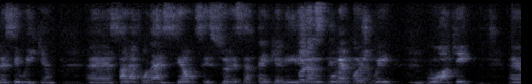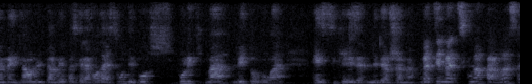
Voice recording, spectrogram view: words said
euh, ces week-ends. Euh, sans la Fondation, c'est sûr et certain que les Pas jeunes ne pourraient pas jouer au hockey. Euh, maintenant, on lui permet parce que la Fondation débourse pour l'équipement, les tournois ainsi que l'hébergement. Mathématiquement parlant, ça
